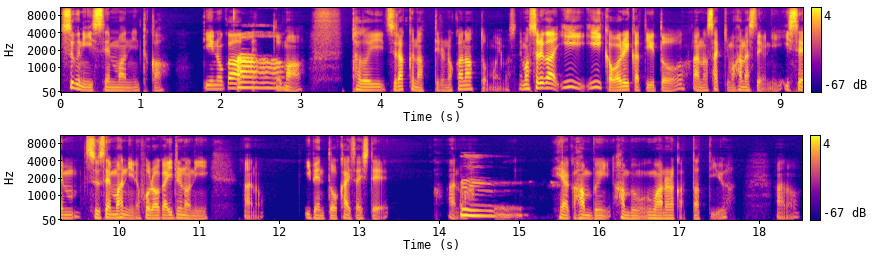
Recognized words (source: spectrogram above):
すぐに1000万人とかっていうのが、えっと、まあ、たどりづらくなってるのかなと思いますね。まあ、それがいい、いいか悪いかっていうと、あの、さっきも話したように、一千、数千万人のフォロワーがいるのに、あの、イベントを開催して、あの、うん。部屋が半分、半分埋まらなかったっていう、あの、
